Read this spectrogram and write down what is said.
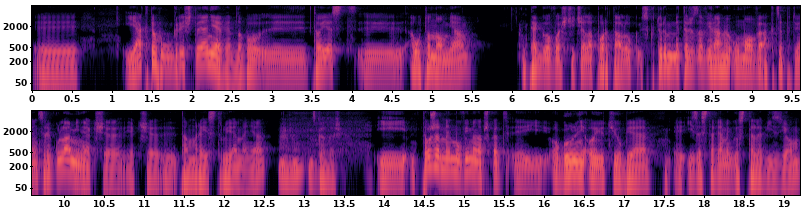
Yy, jak to ugryźć, to ja nie wiem, no bo yy, to jest yy, autonomia tego właściciela portalu, z którym my też zawieramy umowę, akceptując regulamin, jak się, jak się y, tam rejestrujemy, nie? Mhm, zgadza się. I to, że my mówimy na przykład y, ogólnie o YouTubie y, i zestawiamy go z telewizją,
